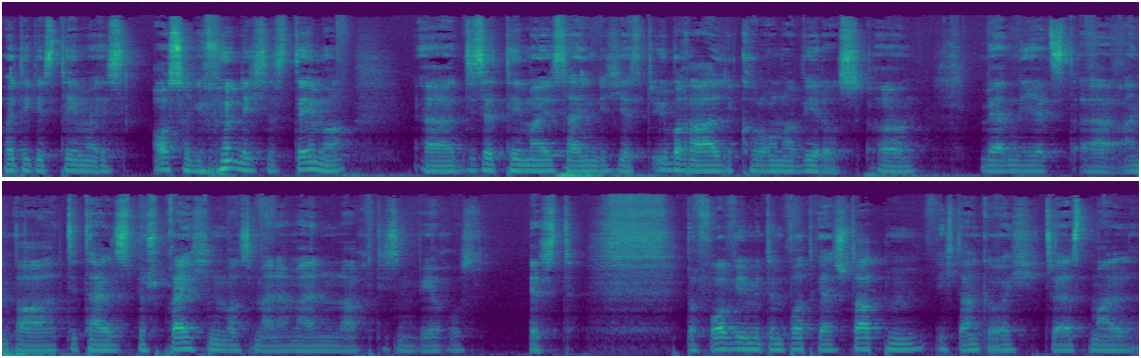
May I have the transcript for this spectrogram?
heutiges Thema ist außergewöhnliches Thema. Äh, dieses Thema ist eigentlich jetzt überall Coronavirus. Äh, werden jetzt äh, ein paar Details besprechen, was meiner Meinung nach diesen Virus ist. Bevor wir mit dem Podcast starten, ich danke euch zuerst mal,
